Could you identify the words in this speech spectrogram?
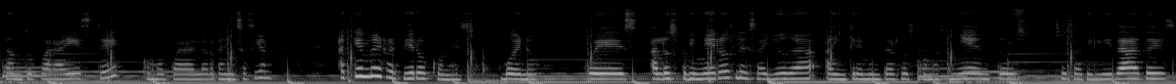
tanto para este como para la organización. ¿A qué me refiero con eso? Bueno, pues a los primeros les ayuda a incrementar sus conocimientos, sus habilidades,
